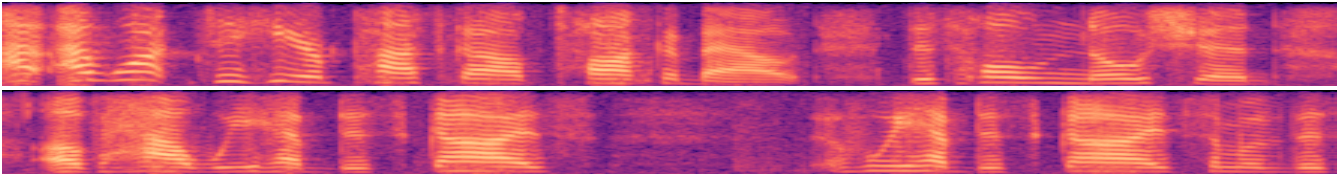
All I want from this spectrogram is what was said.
I, I want to hear Pascal talk about this whole notion of how we have disguised we have disguised some of this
